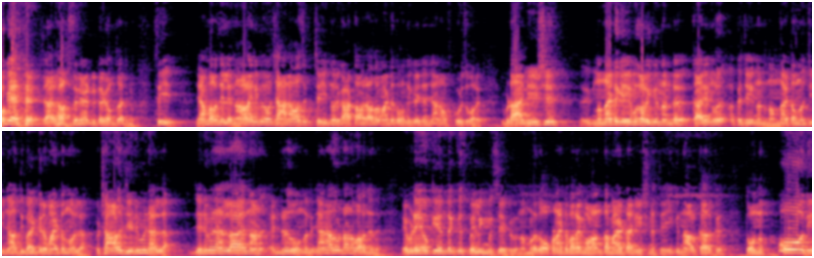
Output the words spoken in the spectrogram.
ഓക്കെ ഷാനവാസിന് വേണ്ടിയിട്ട് സംസാരിക്കുന്നു. സി ഞാൻ പറഞ്ഞില്ലേ നാളെ എനിക്ക് ഷാനവാസ് ചെയ്യുന്ന ഒരു കാട്ടാവരാധമായിട്ട് തോന്നിക്കഴിഞ്ഞാൽ ഞാൻ ഓഫ് കോഴ്സ് പറയും. ഇവിടെ അനീഷ് നന്നായിട്ട് ഗെയിം കളിക്കുന്നുണ്ട് കാര്യങ്ങൾ ഒക്കെ ചെയ്യുന്നുണ്ട്. നന്നായിട്ടെന്ന് വെച്ച് കഴിഞ്ഞാൽ അതിഭയങ്കരമായിട്ടൊന്നുമല്ല. പക്ഷെ ആൾ ജെനുവിൻ അല്ല. ജെനുവിൻ അല്ല എന്നാണ് എന്റെ ഒരു തോന്നൽ ഞാൻ അതുകൊണ്ടാണ് പറഞ്ഞത്. എവിടെയൊക്കെ എന്തൊക്കെ സ്പെല്ലിംഗ് മിസ്റ്റേക്കുകൾ നമ്മളിത് ഓപ്പൺ ആയിട്ട് പറയുമ്പോൾ അന്ധമായിട്ട് അനീഷിനെ സ്നേഹിക്കുന്ന ആൾക്കാർക്ക് തോന്നും ഓ നീ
